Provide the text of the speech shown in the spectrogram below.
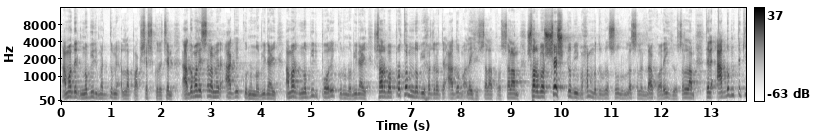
আমাদের নবীর মাধ্যমে আল্লাহ পাক শেষ করেছেন। আদম আলাইহিস সালামের আগে কোনো নবী নাই, আমার নবীর পরে কোনো নবী নাই। সর্বপ্রথম নবী হজরতে আদম আলাইহি সালাম, সর্বশেষ নবী মোহাম্মদুর রসুল্লাহ সাল্লাহ আলহি আসাল্লাম তাহলে আদম থেকে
